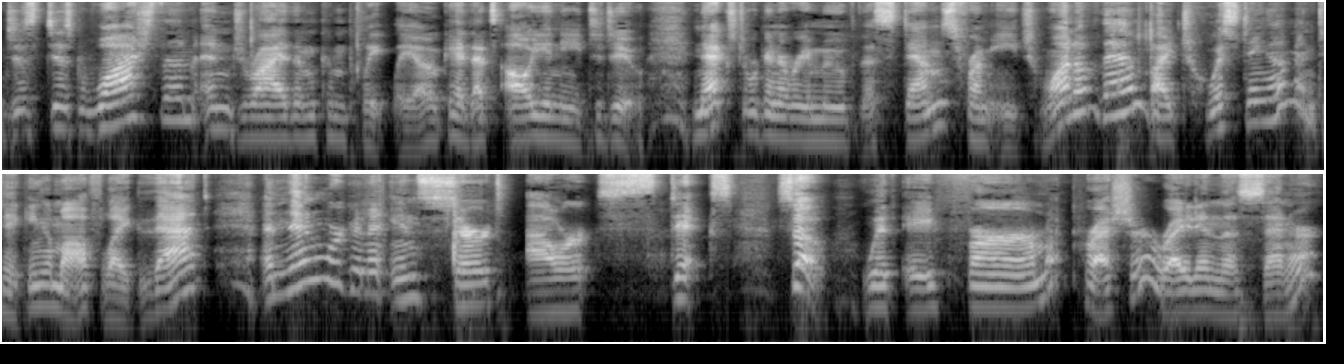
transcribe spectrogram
just, just wash them and dry them completely, okay? That's all you need to do. Next, we're going to remove the stems from each one of them by twisting them and taking them off like that. And then we're going to insert our sticks. So, with a firm pressure right in the center,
